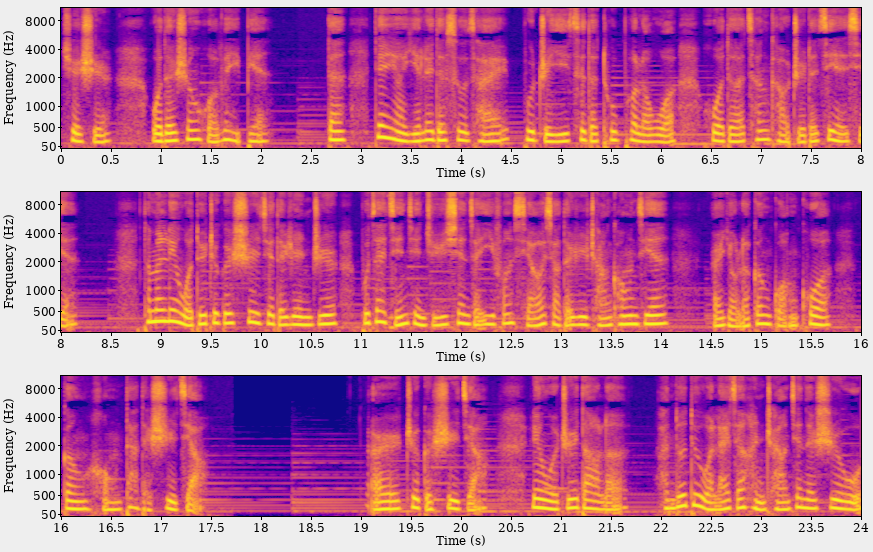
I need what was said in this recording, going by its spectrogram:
确实，我的生活未变，但电影一类的素材不止一次地突破了我获得参考值的界限，它们令我对这个世界的认知不再仅仅局限在一方小小的日常空间，而有了更广阔、更宏大的视角。而这个视角，令我知道了。很多对我来讲很常见的事物，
